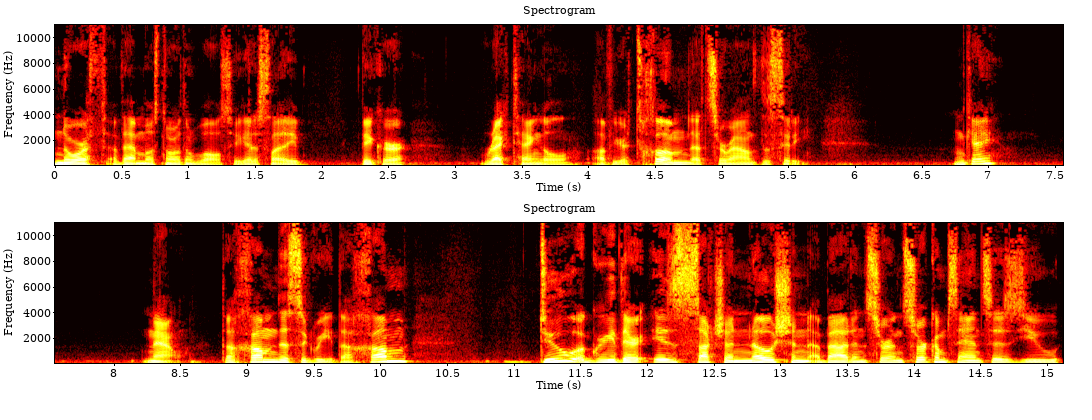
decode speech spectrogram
north of that most northern wall. So you get a slightly bigger rectangle of your tchum that surrounds the city. Okay? Now, the Chum disagree. The Chum do agree there is such a notion about in certain circumstances you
